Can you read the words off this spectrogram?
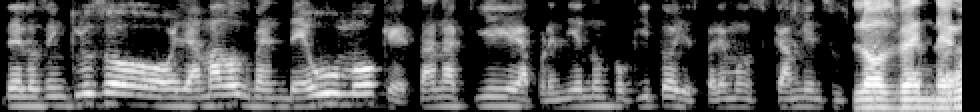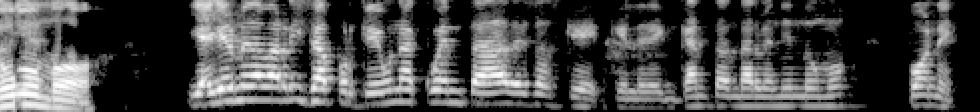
de los incluso llamados vendehumo que están aquí aprendiendo un poquito y esperemos cambien sus Los prácticas vende para bien. humo. Y ayer me daba risa porque una cuenta de esas que, que le encanta andar vendiendo humo pone,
